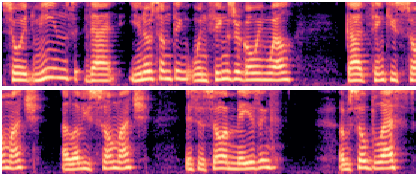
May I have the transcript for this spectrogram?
so it means that you know something when things are going well, God, thank you so much. I love you so much. This is so amazing. I'm so blessed.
